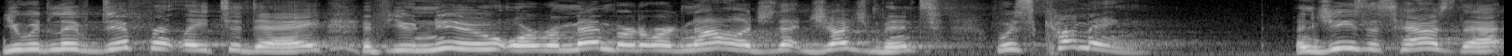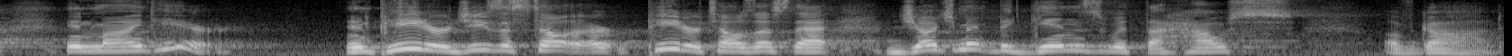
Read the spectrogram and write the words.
You would live differently today if you knew or remembered or acknowledged that judgment was coming. And Jesus has that in mind here. In Peter, Jesus tell, Peter tells us that judgment begins with the house of God.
